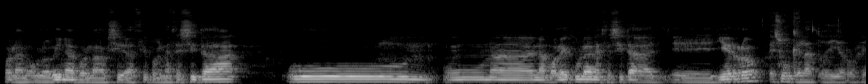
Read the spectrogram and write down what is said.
Por la hemoglobina, por la oxidación, porque necesita un, una, en la molécula necesita eh, hierro, Es un quelato de hierro, sí.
